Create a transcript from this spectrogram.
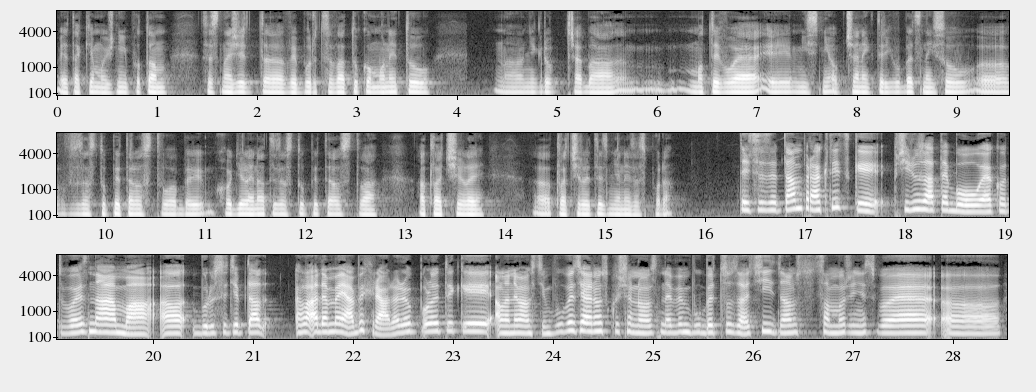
Je taky možný potom se snažit eh, vyburcovat tu komunitu. No, někdo třeba motivuje i místní občany, kteří vůbec nejsou eh, v zastupitelstvu, aby chodili na ty zastupitelstva a tlačili, tlačili ty změny ze spoda. Teď se zeptám prakticky, přijdu za tebou jako tvoje známa a budu se tě ptát, hele Adame, já bych ráda do politiky, ale nemám s tím vůbec žádnou zkušenost, nevím vůbec, co začít, znám samozřejmě svoje uh,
